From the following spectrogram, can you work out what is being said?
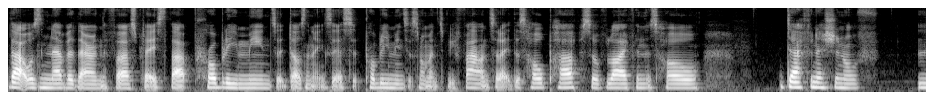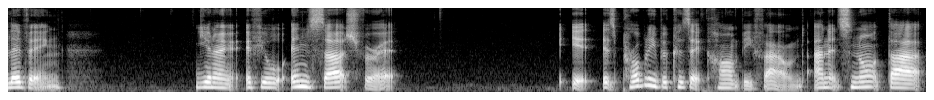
that was never there in the first place, that probably means it doesn't exist. It probably means it's not meant to be found. So, like, this whole purpose of life and this whole definition of living, you know, if you're in search for it, it it's probably because it can't be found. And it's not that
